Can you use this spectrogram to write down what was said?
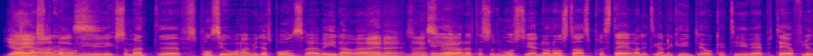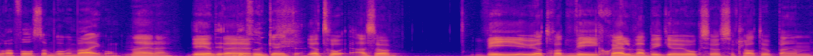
ja, ja, annars så kommer annars, ni ju liksom inte sponsorerna vilja sponsra er vidare. Nej, nej, så nej, ni kan göra det. detta. Så du måste ju ändå någonstans prestera lite grann. Du kan ju inte åka till VPT och förlora första omgången varje gång. nej nej. Det är inte, det, det funkar ju inte. Jag tror, alltså, vi, jag tror att vi själva bygger ju också såklart upp en,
